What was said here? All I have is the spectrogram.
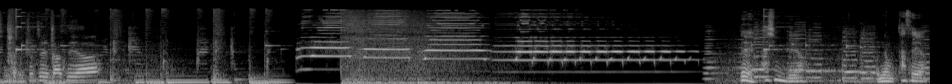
천천히 천천히 타세요. 네, 타시면 돼요. 언니 타세요.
